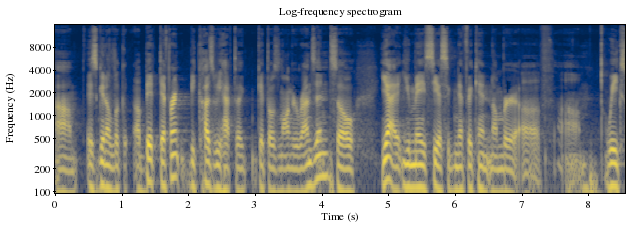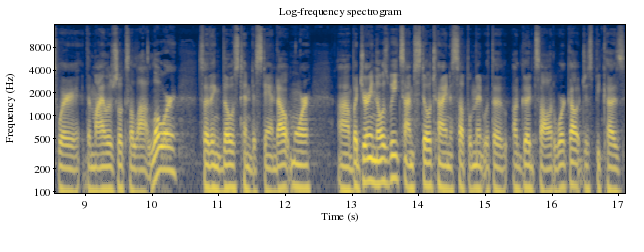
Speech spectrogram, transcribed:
um, is going to look a bit different because we have to get those longer runs in. So yeah you may see a significant number of um, weeks where the mileage looks a lot lower. So i think those tend to stand out more. Uh, but during those weeks i'm still trying to supplement with a, a good solid workout just because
